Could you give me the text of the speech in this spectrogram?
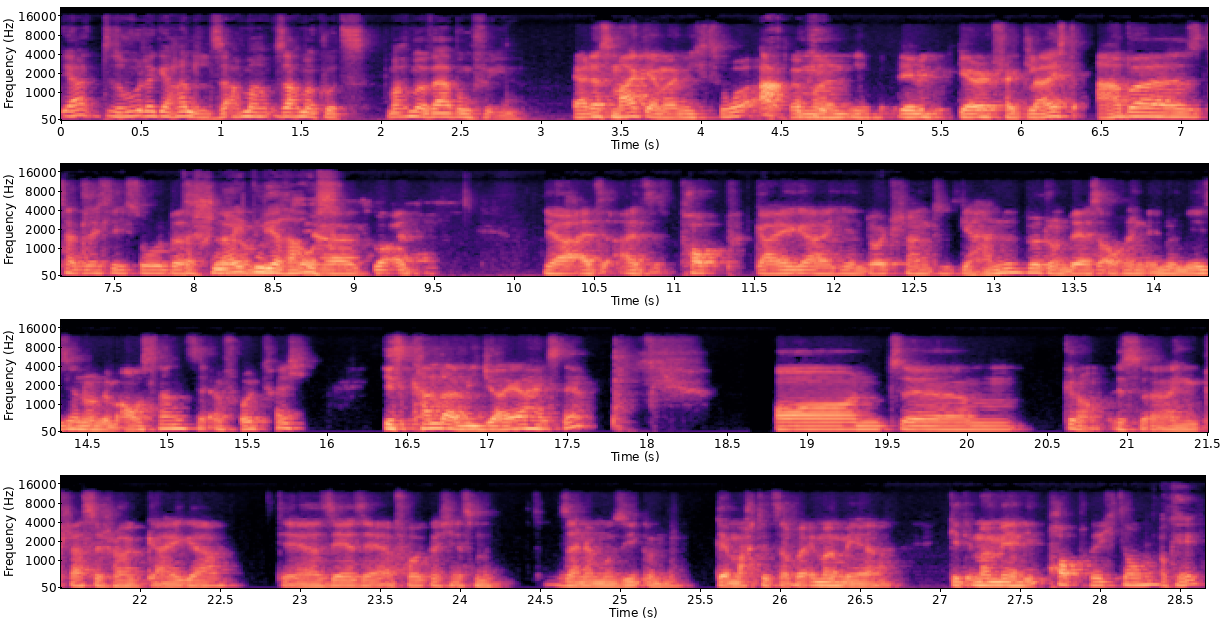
ja, so wurde gehandelt. Sag mal, sag mal kurz, mach mal Werbung für ihn. Ja, das mag er immer nicht so, ah, wenn man ihn mit David Garrett vergleicht, aber es ist tatsächlich so, dass. Das schneiden ähm, wir raus. So als, ja, als, als Top-Geiger hier in Deutschland gehandelt wird und der ist auch in Indonesien und im Ausland sehr erfolgreich. Iskandar Vijaya heißt er. Und ähm, genau, ist ein klassischer Geiger, der sehr, sehr erfolgreich ist mit seiner Musik und der macht jetzt aber immer mehr, geht immer mehr in die Pop-Richtung. Okay.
